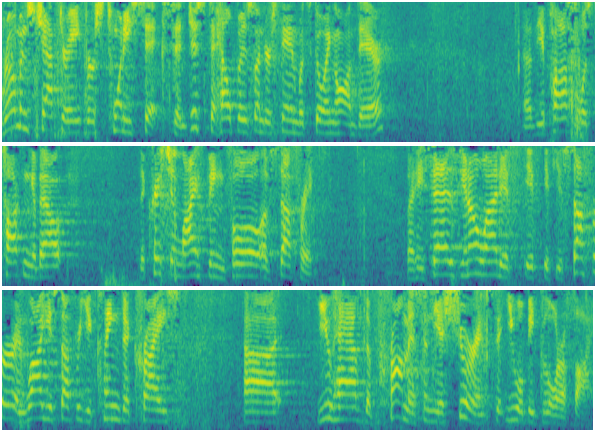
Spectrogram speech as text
Romans chapter 8, verse 26, and just to help us understand what's going on there, uh, the apostle is talking about the Christian life being full of suffering. But he says, you know what, if, if, if you suffer and while you suffer you cling to Christ, uh, you have the promise and the assurance that you will be glorified.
